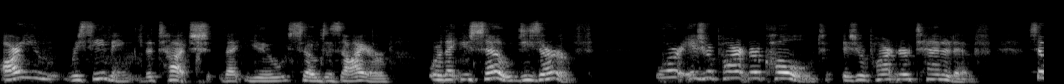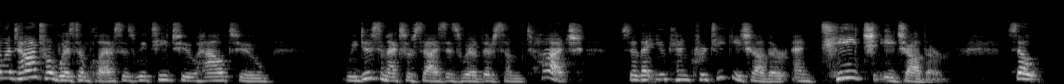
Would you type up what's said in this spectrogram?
Are you receiving the touch that you so desire or that you so deserve? Or is your partner cold? Is your partner tentative? So, in Tantra wisdom classes, we teach you how to, we do some exercises where there's some touch so that you can critique each other and teach each other. So,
